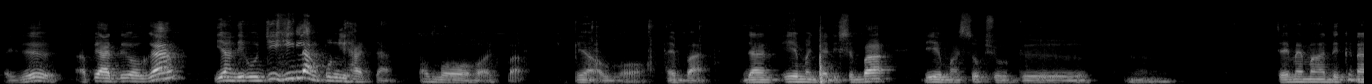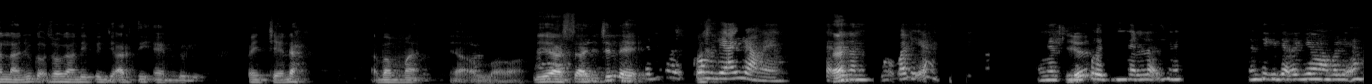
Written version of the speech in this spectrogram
beza. Tapi ada orang yang diuji hilang penglihatan. Allahu Akbar. Ya Allah. Hebat. Dan ia menjadi sebab dia masuk syurga. Hmm. Saya memang ada kenalan juga seorang dia kerja RTM dulu. Pencen dah. Abang Mat. Ya Allah. Dia asalnya celik. Jadi kau beli ayam eh? Kat eh? dalam bawa balik eh? Hanya ya? lupa tinggal lah sini. Nanti kejap lagi orang balik eh?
